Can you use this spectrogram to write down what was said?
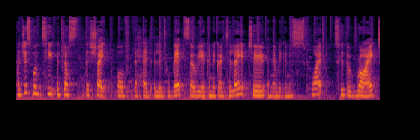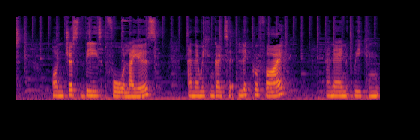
I just want to adjust the shape of the head a little bit. So we are gonna go to layer two and then we're gonna swipe to the right on just these four layers. And then we can go to liquify and then we can,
